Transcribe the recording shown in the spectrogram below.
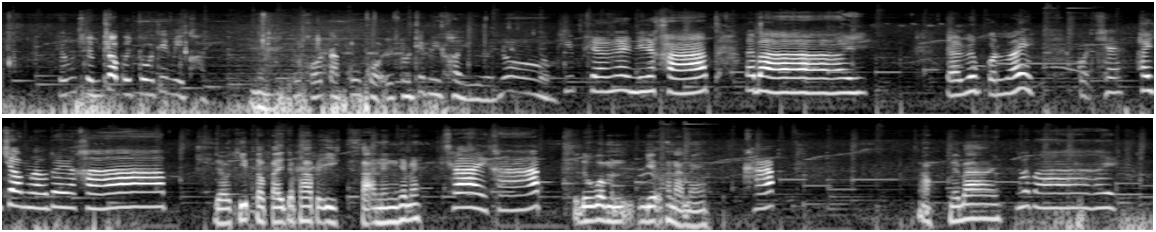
เข็มเข็มชอบไปตัวที่มีไข่อืมเดี๋ยวขอตักกุ้งก่อนไอ้ตัวที่มีไข่อยู่เลยเนาะคลิปเพียงแค่นี้นะครับ บ๊ายบาย อย่าลืมกดไลค์ กดแชร์ให้ช่องเราด้วยนะครับ เดี๋ยวคลิปต่อไปจะพาไปอีกสระหนึ่งใช่ไหมใช่ครับจะดูว่ามันเยอะขนาดไหนครับ เอ้าบ๊ายบาย บ๊ายบาย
